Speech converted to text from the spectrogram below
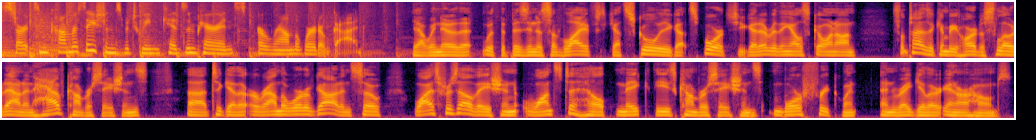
start some conversations between kids and parents around the Word of God. Yeah, we know that with the busyness of life, you got school, you got sports, you got everything else going on sometimes it can be hard to slow down and have conversations uh, together around the Word of God. And so, Wise for Salvation wants to help make these conversations more frequent and regular in our homes.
